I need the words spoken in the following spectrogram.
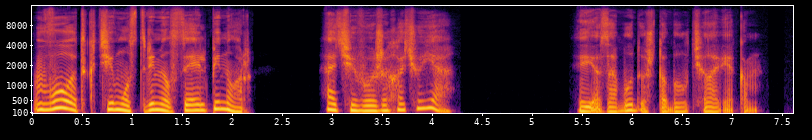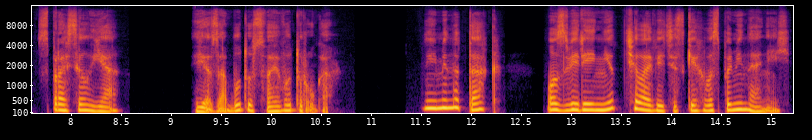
Вот к чему стремился Эльпинор. А чего же хочу я? Я забуду, что был человеком, спросил я. Я забуду своего друга. Именно так. У зверей нет человеческих воспоминаний.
